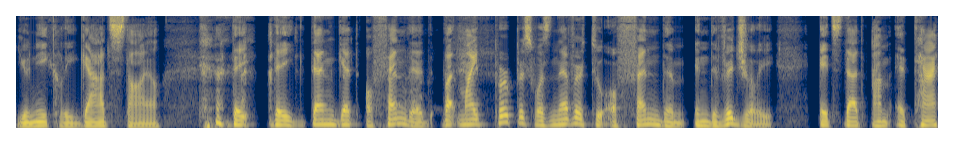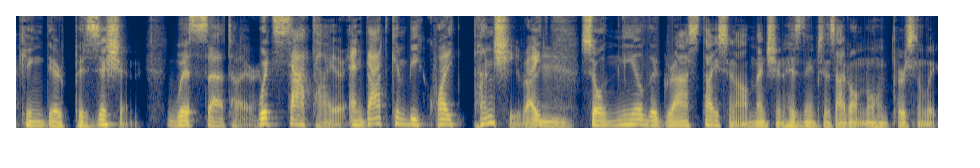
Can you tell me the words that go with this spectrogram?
uniquely Gad style, they they then get offended. But my purpose was never to offend them individually. It's that I'm attacking their position with satire. with satire, and that can be quite punchy, right? Mm. So Neil deGrasse Tyson, I'll mention his name since I don't know him personally.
